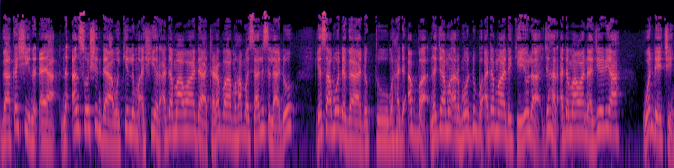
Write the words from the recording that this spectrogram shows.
ga kashi na ɗaya na ansoshin da wakilin ashiyar Adamawa da Taraba Muhammad Salisu Lado ya samo daga dr mahadi abba na jami'ar modubu adama da ke yola jihar adamawa najeriya wanda ya ce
